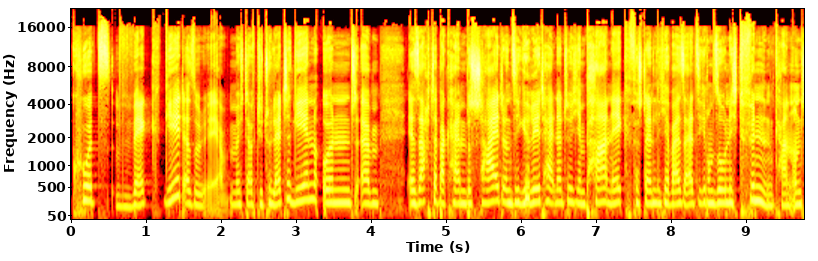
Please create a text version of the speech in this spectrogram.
kurz weggeht, also er möchte auf die Toilette gehen und ähm, er sagt aber keinem Bescheid und sie gerät halt natürlich in Panik, verständlicherweise, als sie ihren Sohn nicht finden kann und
